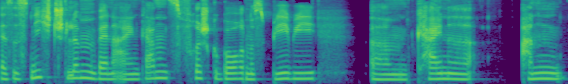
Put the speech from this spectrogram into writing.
Es ist nicht schlimm, wenn ein ganz frisch geborenes Baby ähm, keine an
